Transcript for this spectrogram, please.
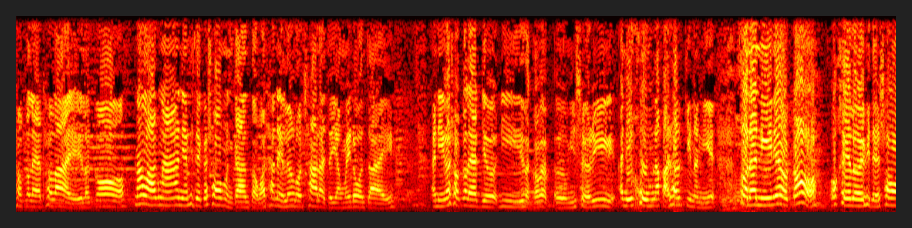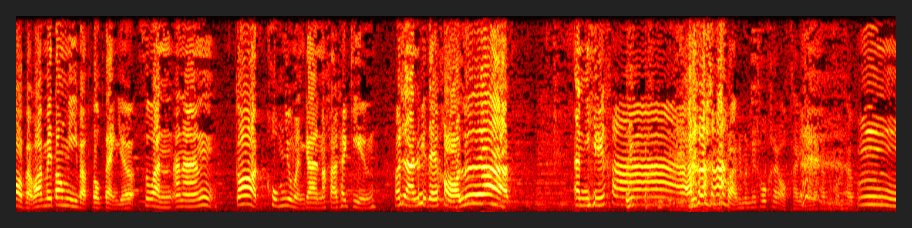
ช็อกโกแลตเท่าไหร่ แล้วก็น่ารักนะอันเนี้ยพี่เจก็ชอบเหมือนกัน แต่ว่าถ้าในเรื่องรสชาติอาจจะยังไม่โดนใจ อันนี้ก็ช็อกโกแลตเยอะดีแต่ก็แบบเออมีเชอร์รี่ อันนี้คุ้มนะคะ ถ้ากินอันนี้ ส่วนอันนี้เนี่ยก็โอเคเลยพี่เจชอบแบบว่าไม่ต้องมีแบบตกแต่งเยอะ ส่วนอันนั้นก็คุ้มอยู่เหมือนกันนะคะ ถ้ากิน เพราะฉะนั้นพี่เจขอเลือกอันนี้ค่ะศิลปะที่มันไม่เข้าใครออกใครอย่างนี้นะครับทุกคนครับ อืม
